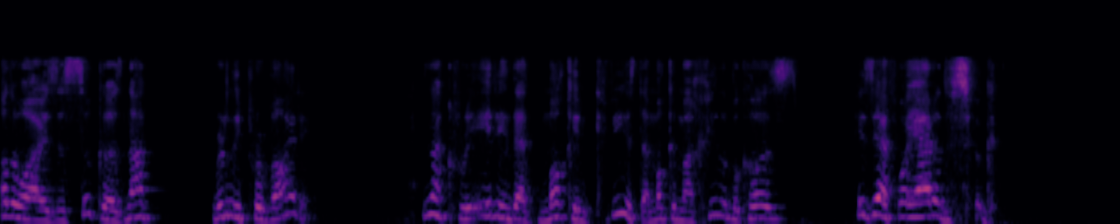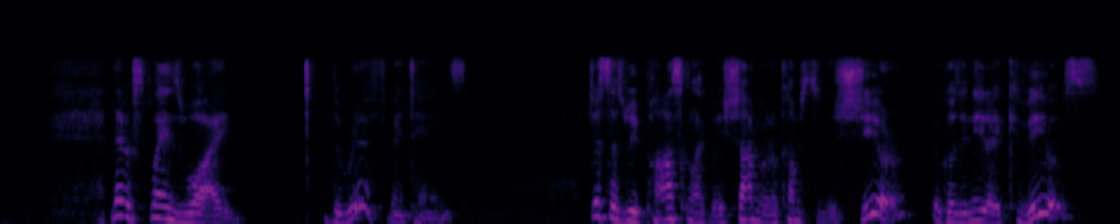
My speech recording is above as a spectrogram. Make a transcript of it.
Otherwise, the sukkah is not really providing. It's not creating that makim kvias, that makim achila, because he's halfway out of the sukkah. That explains why the Rif maintains, just as we pass like Beis Shammai when it comes to the shear, because you need a kvius,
